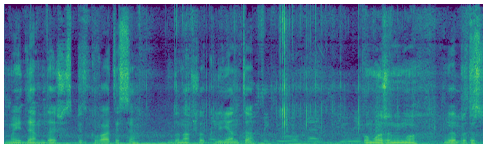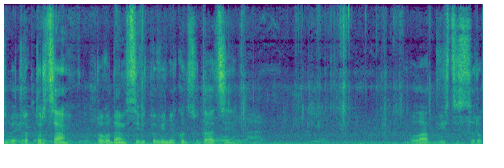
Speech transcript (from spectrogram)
Ми йдемо далі спілкуватися до нашого клієнта. Поможемо йому вибрати собі тракторця, проведемо всі відповідні консультації. Була 240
